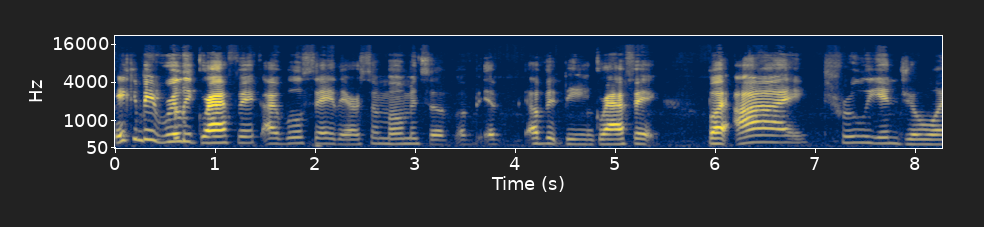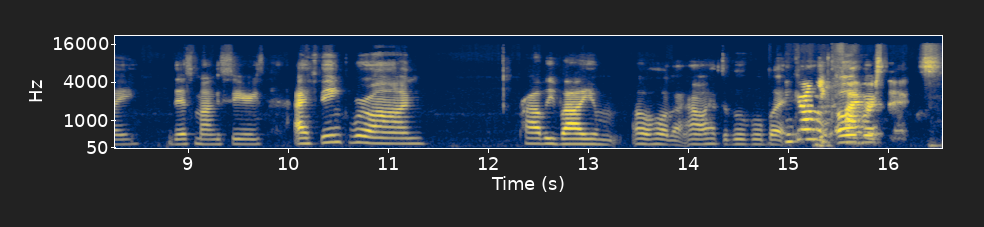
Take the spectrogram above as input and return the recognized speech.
It can be really graphic. I will say there are some moments of, of, of it being graphic, but I truly enjoy this manga series. I think we're on probably volume. Oh, hold on. I'll have to Google, I but think you're on like five over. or six.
